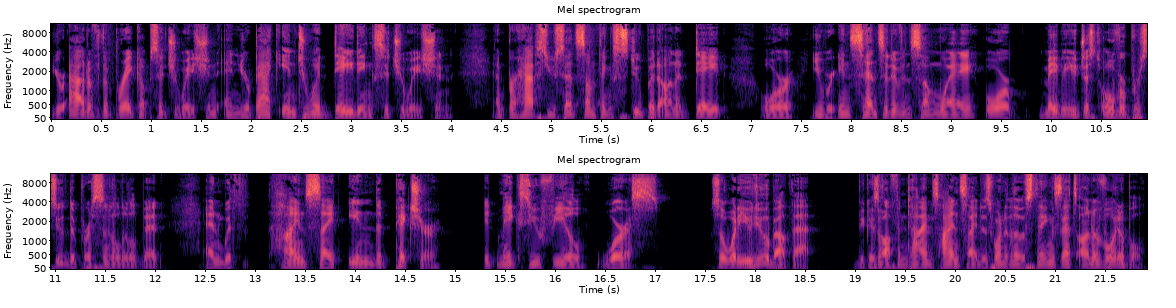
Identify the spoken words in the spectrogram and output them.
you're out of the breakup situation and you're back into a dating situation. And perhaps you said something stupid on a date, or you were insensitive in some way, or Maybe you just over pursued the person a little bit, and with hindsight in the picture, it makes you feel worse. So, what do you do about that? Because oftentimes hindsight is one of those things that's unavoidable.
